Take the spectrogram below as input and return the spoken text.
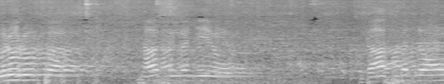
ਗੁਰੂ ਰੂਪ ਸਾਧ ਸੰਗਤ ਜੀਓ, ਦਾਸ ਵੱਲੋਂ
